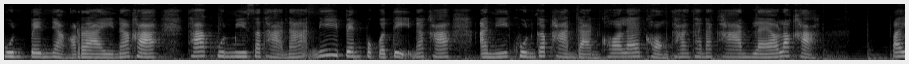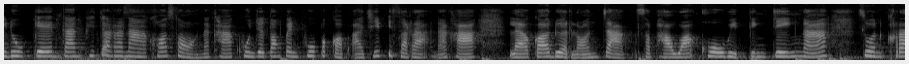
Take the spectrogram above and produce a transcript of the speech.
คุณเป็นอย่างไรนะคะ ถ้าคุณมีสถานะหนี้เป็นปกตินะคะ อันนี้คุณก็ผ่านด่านข้อแรกของทางธนาคารแล้วล่ะค่ะ ไปดูเกณฑ์การพิจารณาข้อ 2 นะคะ คุณจะต้องเป็นผู้ประกอบอาชีพอิสระนะคะ แล้วก็เดือดร้อนจากสภาวะโควิดจริง ๆ นะ ส่วนใคร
